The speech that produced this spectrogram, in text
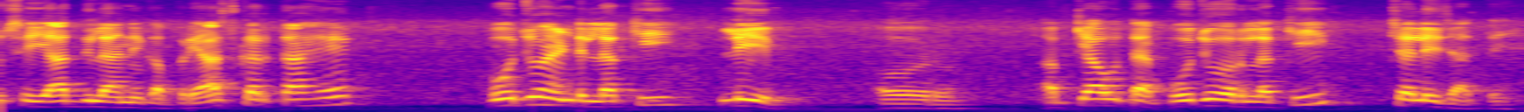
उसे याद दिलाने का प्रयास करता है। पोजो एंड लकी लीव और अब क्या होता है? पोजो और लकी चले जाते हैं।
